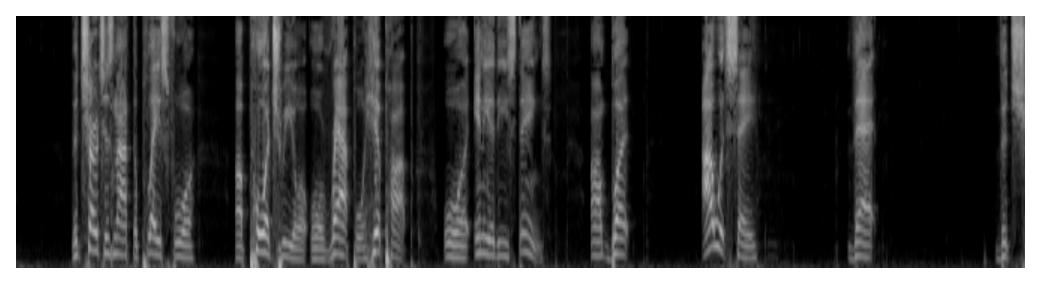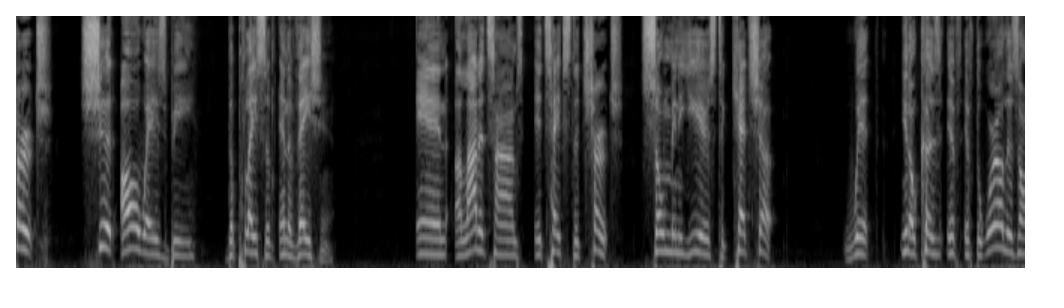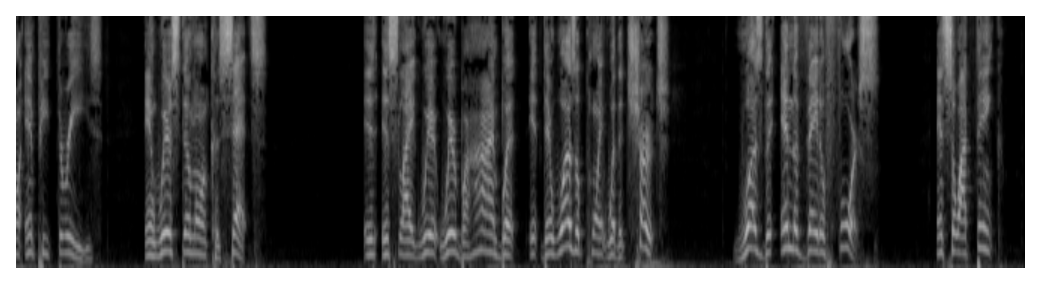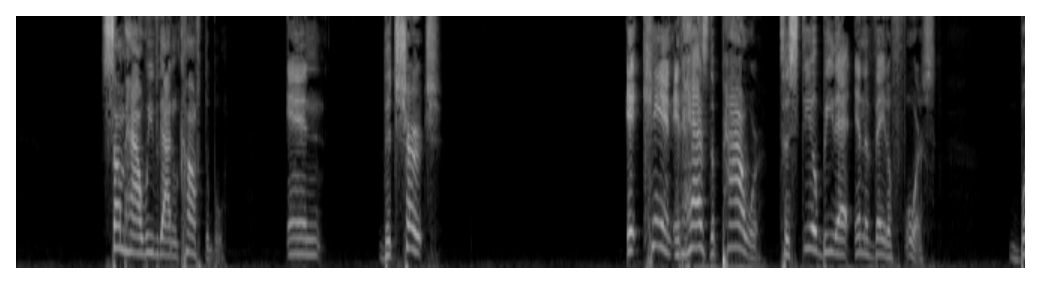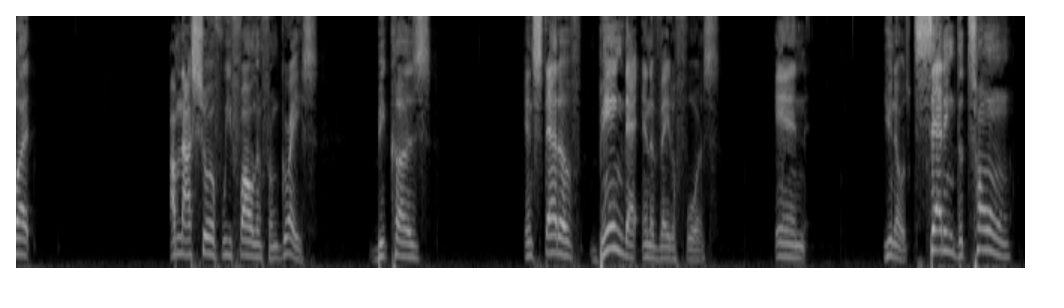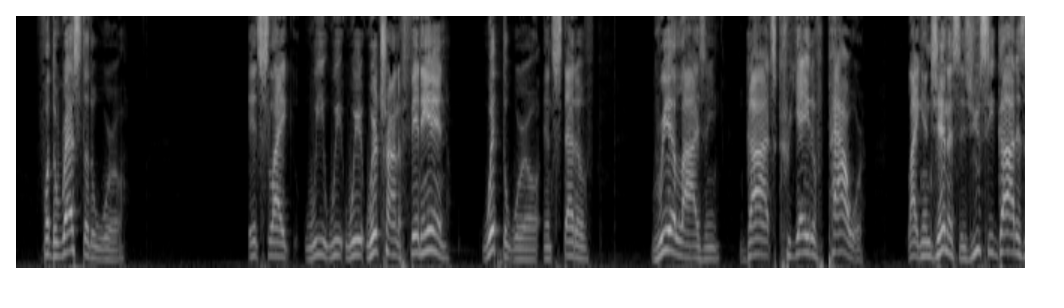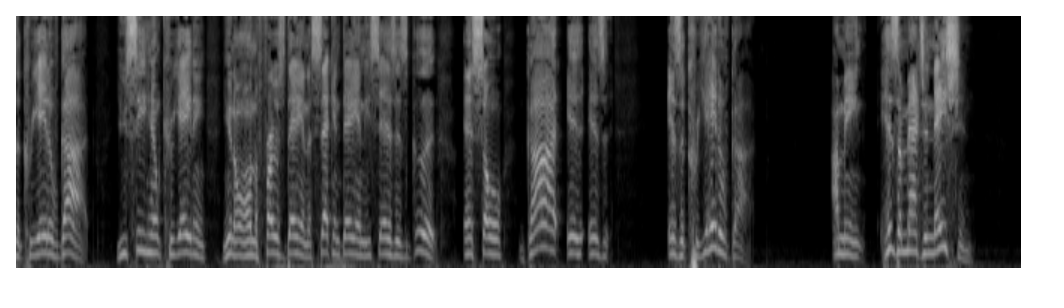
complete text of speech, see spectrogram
The church is not the place for uh, poetry or, or rap or hip hop or any of these things. Um, but I would say that the church should always be the place of innovation. And a lot of times it takes the church so many years to catch up with, you know, cause if, if the world is on MP3s and we're still on cassettes, it, it's like we're, we're behind, but it, there was a point where the church was the innovative force. And so I think somehow we've gotten comfortable. And the church, it can, it has the power to still be that innovative force. But I'm not sure if we've fallen from grace because instead of being that innovative force in, you know, setting the tone for the rest of the world, it's like we we we we're trying to fit in with the world instead of realizing God's creative power. Like in Genesis, you see God as a creative God. You see him creating, you know, on the first day and the second day and he says it's good. And so God is is is a creative God. I mean, his imagination,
